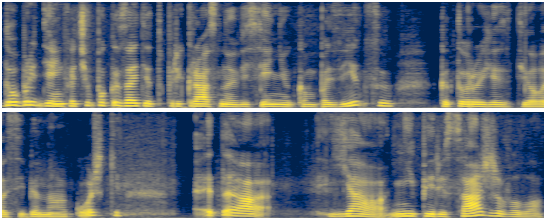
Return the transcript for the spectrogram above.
Добрый день! Хочу показать эту прекрасную весеннюю композицию, которую я сделала себе на окошке. Это я не пересаживала,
